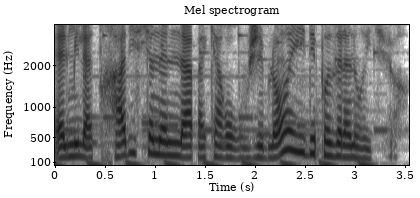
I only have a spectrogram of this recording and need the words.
Elle mit la traditionnelle nappe à carreaux rouges et blancs et y déposa la nourriture.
